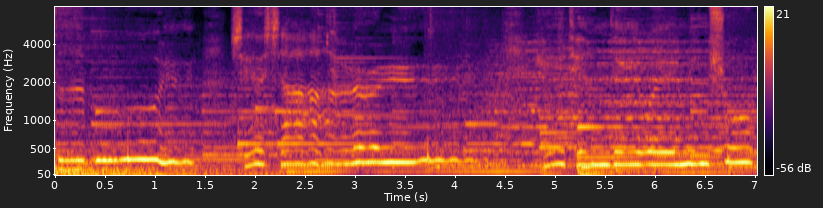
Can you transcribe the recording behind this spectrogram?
死不语写下耳语，以天地为名守护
